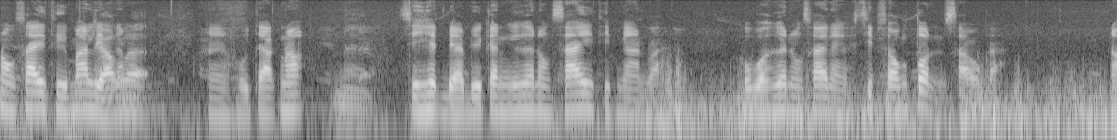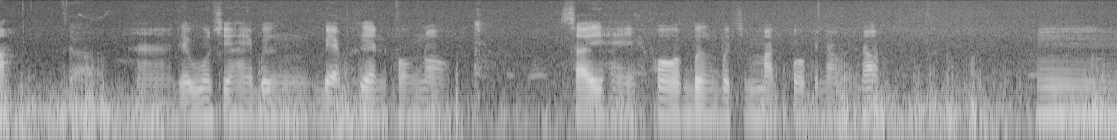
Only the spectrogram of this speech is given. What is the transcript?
น้องไส้ถือมาเล่นจักน้แล้วำอ่ารู้จักเนาะ แม่นสิเฮ็ดแบบเดียวกันก็คือน้องไส้ทีมงานว่ะเพราะว่าเพื่อนน้องไส้เนี่ย12 ต้นเสากะเนาะ เจ้า อ่า เดี๋ยววุ้นสิให้เบิ่งแบบเพื่อนของน้องไส้ให้พอเบิ่งปัจจุบันพอเป็นเอาเนาะอืม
